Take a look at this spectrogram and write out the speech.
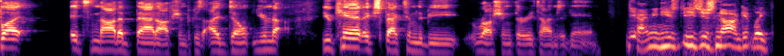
But it's not a bad option because I don't. You're not. You can't expect him to be rushing thirty times a game. Yeah, I mean he's he's just not get like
